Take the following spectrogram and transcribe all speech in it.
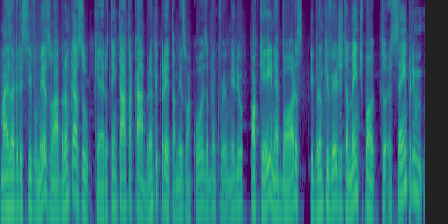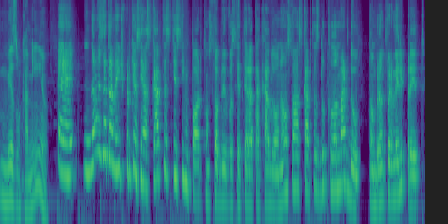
mais agressivo mesmo. Ah, branco e azul, quero tentar atacar. Branco e preto, a mesma coisa. Branco e vermelho, ok, né? Boras. E branco e verde também, tipo, ó, sempre o mesmo caminho. É, não exatamente, porque assim, as cartas que se importam sobre você ter atacado ou não são as cartas do clã Mardu. Então, branco, vermelho e preto.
